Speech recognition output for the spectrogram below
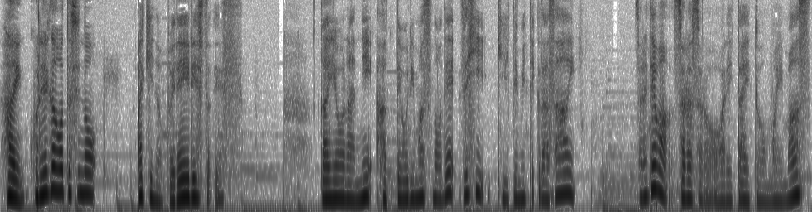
はい、これが私の秋のプレイリストです。概要欄に貼っておりますので、ぜひ聴いてみてください。それではそろそろ終わりたいと思います。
